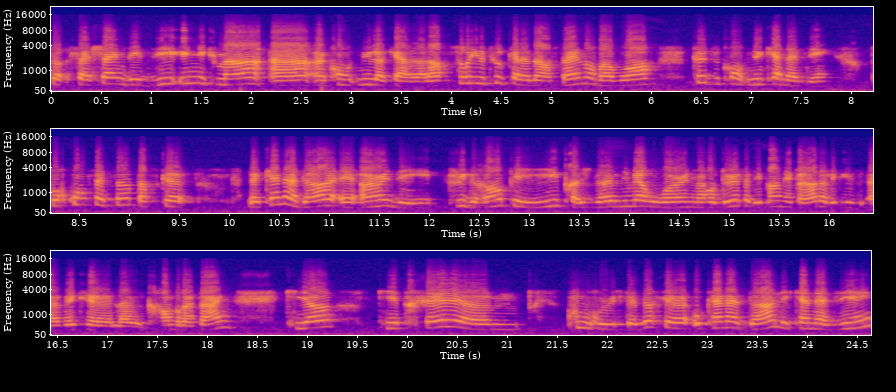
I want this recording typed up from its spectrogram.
sa chaîne dédiée uniquement à un contenu local. Alors, sur YouTube Canada en scène, on va avoir que du contenu canadien. Pourquoi on fait ça? Parce que le Canada est un des plus grands pays, je numéro un, numéro deux, ça dépend des périodes avec, avec euh, la Grande-Bretagne, qui a qui est très euh, couru. C'est-à-dire qu'au Canada, les Canadiens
